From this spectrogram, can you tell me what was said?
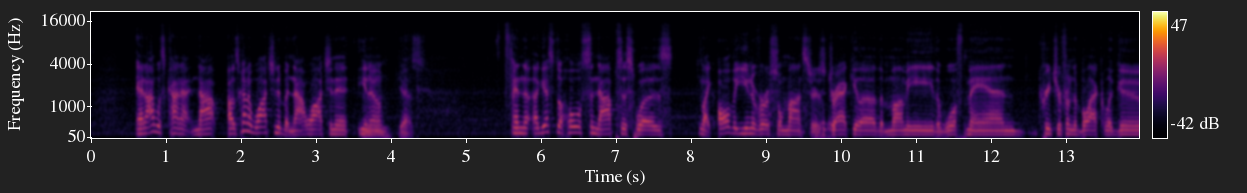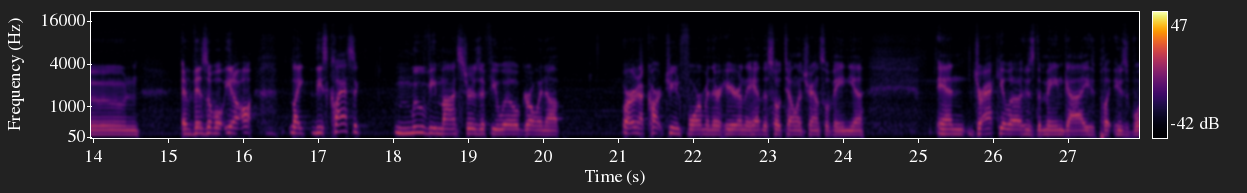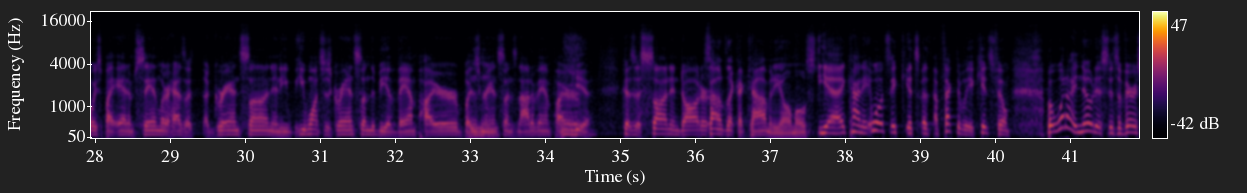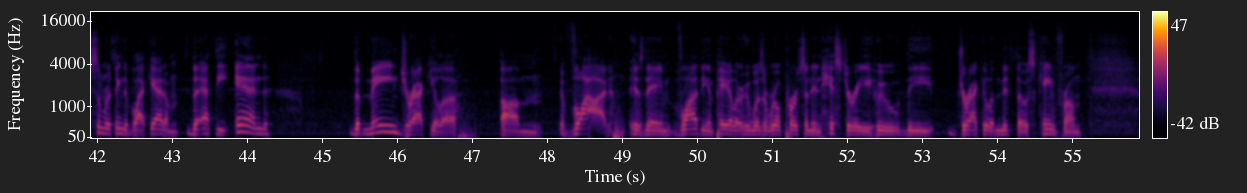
and I was kind of not. I was kind of watching it, but not watching it. You know. Mm, yes. And the, I guess the whole synopsis was like all the universal monsters Dracula, the mummy, the Wolfman, creature from the Black Lagoon, invisible, you know, all, like these classic movie monsters, if you will, growing up, or in a cartoon form, and they're here and they have this hotel in Transylvania and Dracula, who's the main guy, who's, play, who's voiced by Adam Sandler, has a, a, grandson, and he, he wants his grandson to be a vampire, but his mm-hmm. grandson's not a vampire. Yeah, because his son and daughter sounds like a comedy almost. Yeah, it kind of well, it's it, it's effectively a kids film, but what I noticed is a very similar thing to Black Adam. The at the end, the main Dracula. Um, Vlad, his name, Vlad the Impaler, who was a real person in history, who the Dracula mythos came from,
